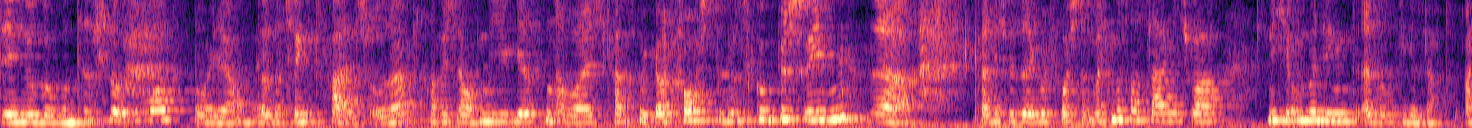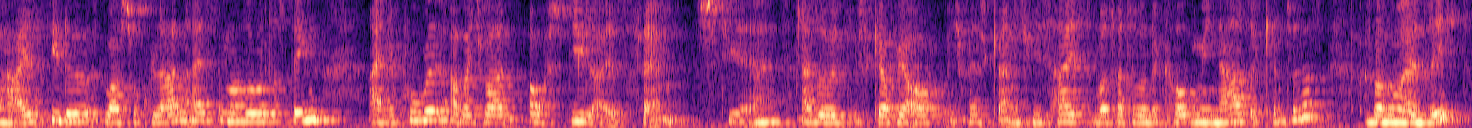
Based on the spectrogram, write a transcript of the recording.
den du so runterschlucken musst. Oh ja. Das, das klingt falsch, oder? Habe ich auch nie gegessen, aber ich kann es mir gerade vorstellen. Ist gut beschrieben. Ja. Kann ich mir sehr gut vorstellen. Aber ich muss auch sagen, ich war nicht unbedingt, also wie gesagt, an der Eisdiele war Schokoladeneis immer so das Ding, eine Kugel, aber ich war auch Stieleis-Fan. Stieleis? Also es gab ja auch, ich weiß gar nicht, wie es heißt, aber es hatte so eine Kaugummi-Nase. Kennt ihr das? Das war so ein Gesicht.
